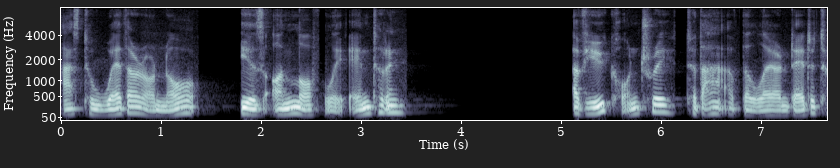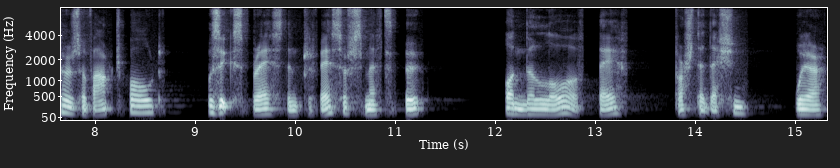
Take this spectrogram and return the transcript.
as to whether or not he is unlawfully entering. A view contrary to that of the learned editors of Archbold was expressed in Professor Smith's book on the Law of Theft, first edition, where,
